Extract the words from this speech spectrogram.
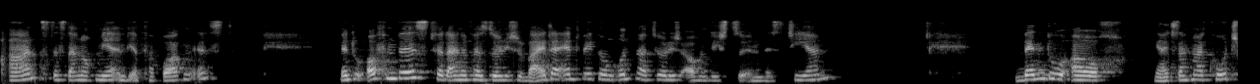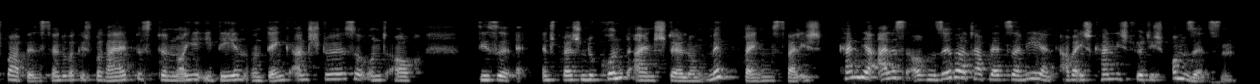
ahnst, dass da noch mehr in dir verborgen ist, wenn du offen bist für deine persönliche Weiterentwicklung und natürlich auch in dich zu investieren, wenn du auch, ja, ich sag mal, coachbar bist, wenn du wirklich bereit bist für neue Ideen und Denkanstöße und auch diese entsprechende Grundeinstellung mitbringst, weil ich kann dir alles auf dem Silbertablett servieren, aber ich kann nicht für dich umsetzen.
